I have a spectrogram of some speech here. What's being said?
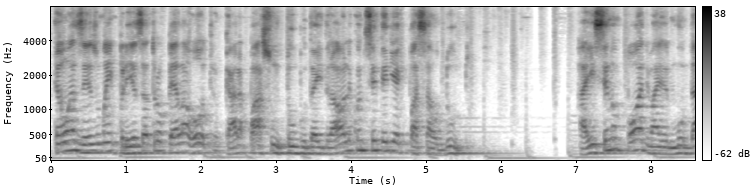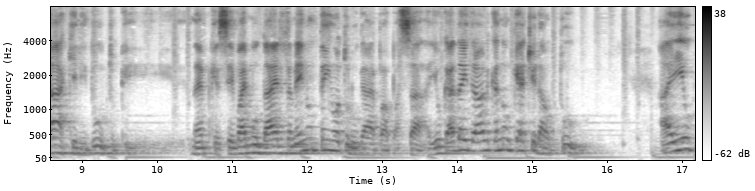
Então, às vezes, uma empresa atropela a outra. O cara passa um tubo da hidráulica quando você teria que passar o duto. Aí você não pode mais mudar aquele duto que né? Porque você vai mudar ele também, não tem outro lugar para passar. E o cara da hidráulica não quer tirar o tubo. Aí o,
